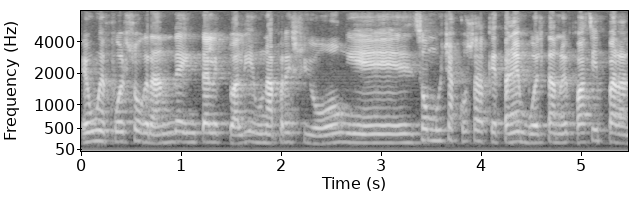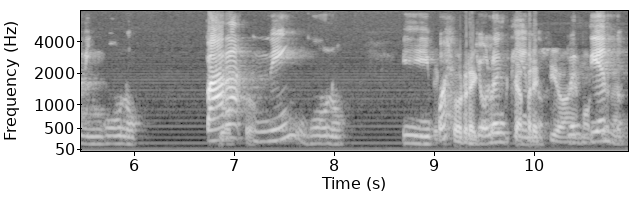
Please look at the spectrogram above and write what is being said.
es un esfuerzo grande intelectual y es una presión y son muchas cosas que están envueltas. No es fácil para ninguno. Para ninguno. Y pues yo lo entiendo. Lo entiendo.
